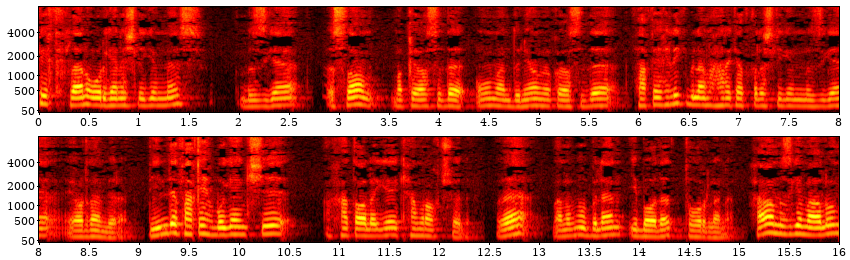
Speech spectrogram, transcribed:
fiqhlarni o'rganishligimiz bizga islom miqyosida umuman dunyo miqyosida faqihlik bilan harakat qilishligimizga yordam beradi. Dinda faqih bo'lgan kishi xatolarga kamroq tushadi va mana bu bilan ibodat to'g'rilanadi. Hammamizga ma'lum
